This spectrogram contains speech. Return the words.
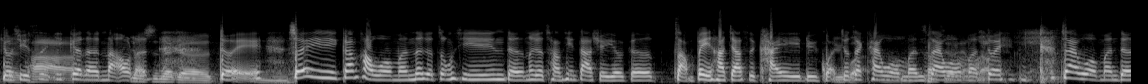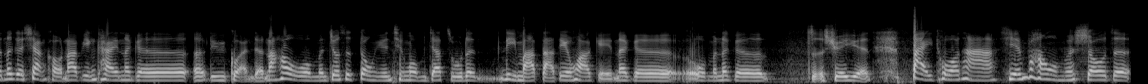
尤其是一个人老人。是那个。对，嗯、所以刚好我们那个中心的那个长青大学有个长辈，他家是开旅馆，就在开我们、哦、在我们对，在我们的那个巷口那边开那个呃旅馆的，然后我们就是动员，请我们家主任立马打电话给那个我们那个。学员，拜托他先帮我们收着，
